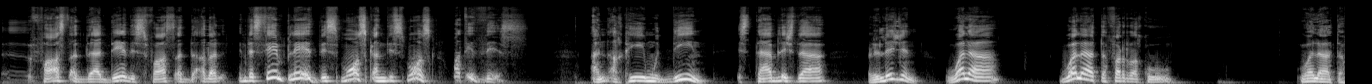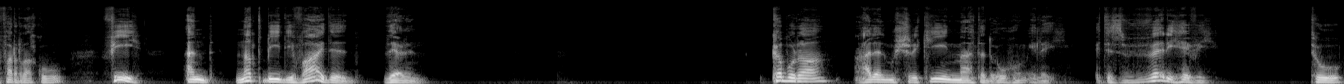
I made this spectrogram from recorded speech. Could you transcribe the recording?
uh, fast at that day, this fast at the other, in the same place, this mosque and this mosque. What is this? An aqimuddin, establish the religion. ولا ولا تفرقوا ولا تفرقوا فيه and not be divided therein كبر على المشركين ما تدعوهم إليه it is very heavy to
